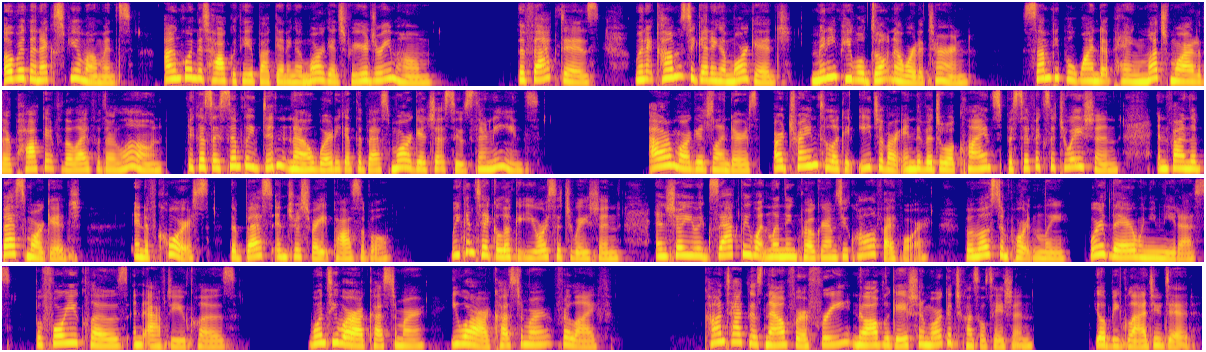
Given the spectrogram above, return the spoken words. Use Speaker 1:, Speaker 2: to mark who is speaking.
Speaker 1: Over the next few moments, I'm going to talk with you about getting a mortgage for your dream home. The fact is, when it comes to getting a mortgage, many people don't know where to turn. Some people wind up paying much more out of their pocket for the life of their loan because they simply didn't know where to get the best mortgage that suits their needs. Our mortgage lenders are trained to look at each of our individual clients' specific situation and find the best mortgage, and of course, the best interest rate possible. We can take a look at your situation and show you exactly what lending programs you qualify for, but most importantly, we're there when you need us, before you close and after you close. Once you are our customer, you are our customer for life. Contact us now for a free, no obligation mortgage consultation. You'll be glad you did.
